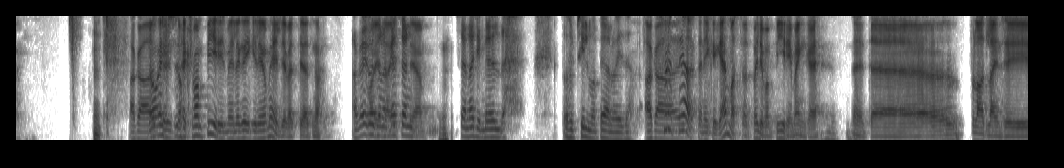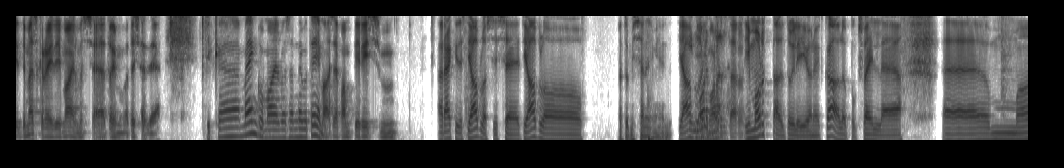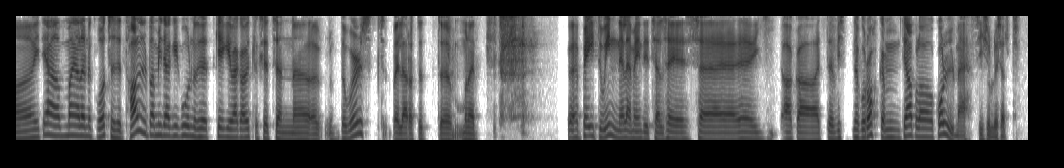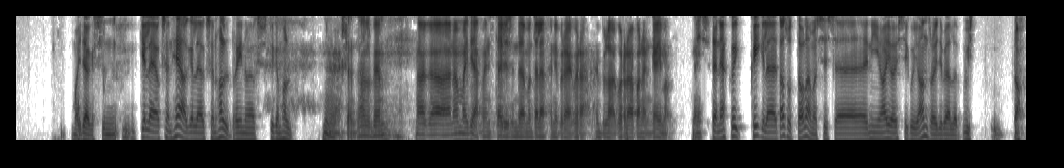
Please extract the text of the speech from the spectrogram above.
hm.. aga. no eks no., eks vampiirid meile kõigile ju meeldivad, tead noh. aga ühesõnaga, see on see on asi, millel tasub silma peal hoida. kusjuures see aasta on ikkagi hämmastavalt palju vampiirimänge, need äh, Bloodlines'i, The Masquerade'i maailmas toimuvad asjad ja. ikka mängumaailmas on nagu teema see vampirism. rääkides Diablost, siis see Diablo oota, mis selle nimi on? Immortal. Immortal tuli ju nüüd ka lõpuks välja ja äh, ma ei tea, ma ei ole nagu otseselt halba midagi kuulnud, et keegi väga ütleks, et see on uh, the worst, välja arvatud uh, mõned pay to win elemendid seal sees äh,. aga et vist nagu rohkem Diablo kolme sisuliselt ma ei tea, kas see on, kelle jaoks on hea, kelle jaoks on halb, Reinu jaoks vist pigem halb. minu jaoks on see halb jah, aga no ma ei tea, ma installisin ta oma telefoni praegu ära, võib-olla korra panen käima. Nice. see on jah, kõik, kõigile tasuta olemas siis äh, nii iOS-i kui Androidi peale vist noh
